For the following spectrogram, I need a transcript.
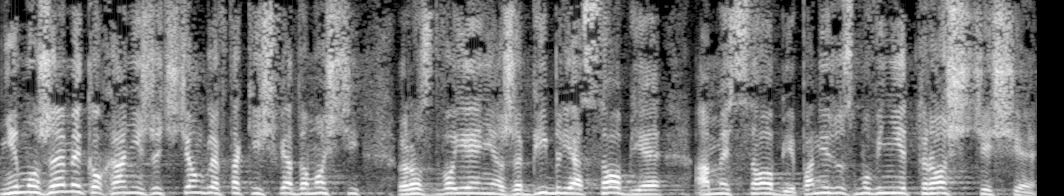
Nie możemy, kochani, żyć ciągle w takiej świadomości rozdwojenia, że Biblia sobie, a my sobie. Pan Jezus mówi, nie troszcie się,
